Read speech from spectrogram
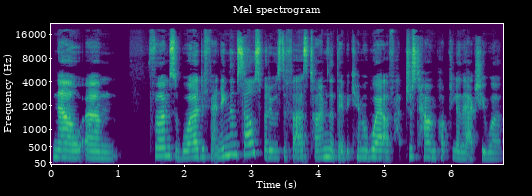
Now, um, firms were defending themselves, but it was the first time that they became aware of just how unpopular they actually were.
